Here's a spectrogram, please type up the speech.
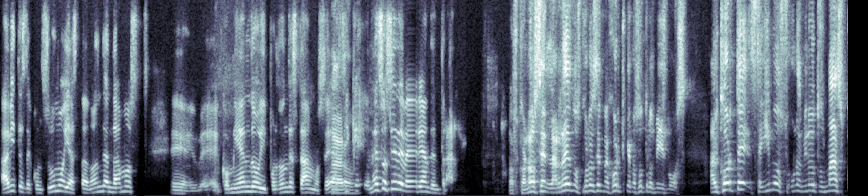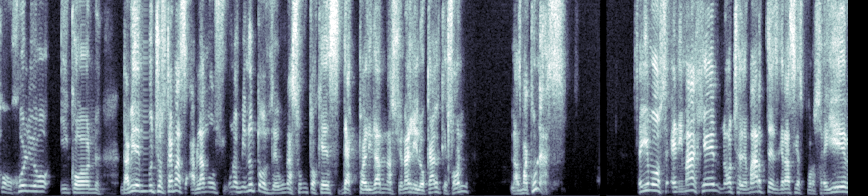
hábitos de consumo y hasta dónde andamos eh, eh, comiendo y por dónde estamos. ¿eh? Claro. Así que en eso sí deberían de entrar. Nos conocen, la red nos conocen mejor que nosotros mismos. Al corte, seguimos unos minutos más con Julio y con David en muchos temas. Hablamos unos minutos de un asunto que es de actualidad nacional y local, que son las vacunas. Seguimos en imagen, noche de martes. Gracias por seguir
